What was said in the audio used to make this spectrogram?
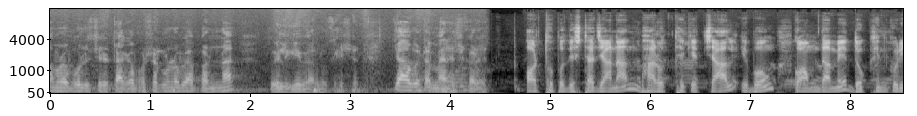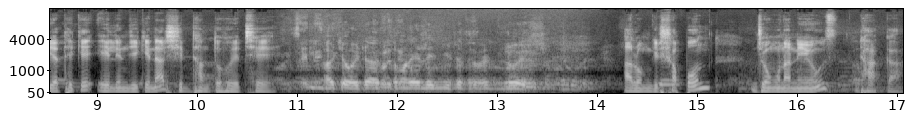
আমরা বলেছি টাকা পয়সা কোনো ব্যাপার না উইল গিভ অ্যালোকেশন যা হোক এটা ম্যানেজ করে। অর্থ উপদেষ্টা জানান ভারত থেকে চাল এবং কম দামে দক্ষিণ কোরিয়া থেকে এলএনজি কেনার সিদ্ধান্ত হয়েছে। আচ্ছা আলমগীর স্বপন যমুনা নিউজ ঢাকা।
